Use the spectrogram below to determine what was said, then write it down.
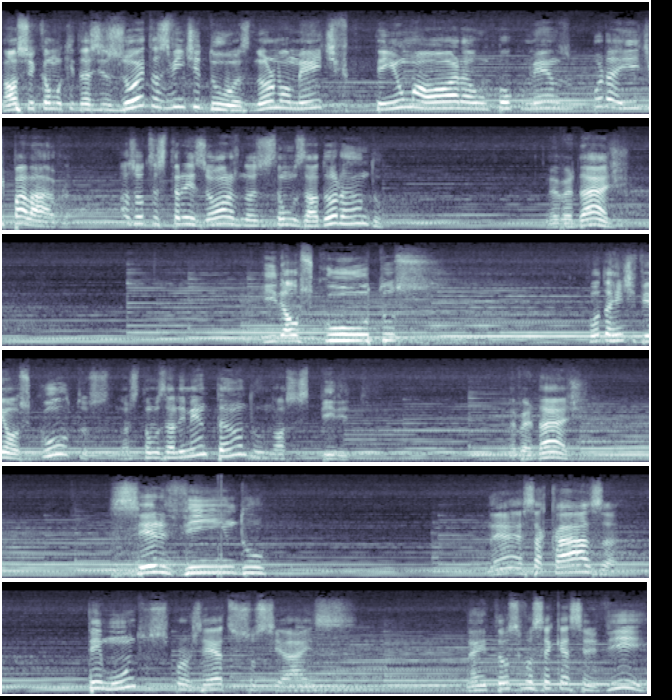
Nós ficamos aqui das 18 às 22. Normalmente tem uma hora, um pouco menos, por aí de palavra. As outras três horas nós estamos adorando. Não é verdade? Ir aos cultos. Quando a gente vem aos cultos, nós estamos alimentando o nosso espírito. Não é verdade? Servindo. Né? Essa casa tem muitos projetos sociais. Né? Então, se você quer servir,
